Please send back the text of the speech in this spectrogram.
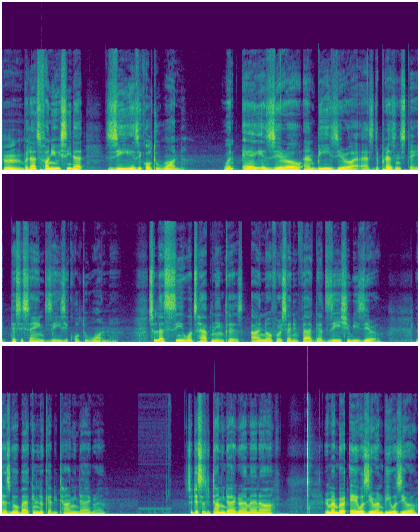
hmm but that's funny. We see that z is equal to 1 when A is 0 and B is 0 as the present state, this is saying Z is equal to 1. So let's see what's happening because I know for a certain fact that Z should be 0. Let's go back and look at the timing diagram. So this is the timing diagram and uh, remember A was 0 and B was 0?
